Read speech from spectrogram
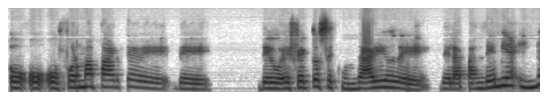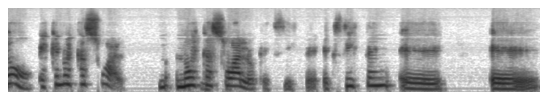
o, forma parte de, efectos secundarios de, la pandemia? Y no, es que no es casual, no, es casual lo que existe. Existen eh, eh,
